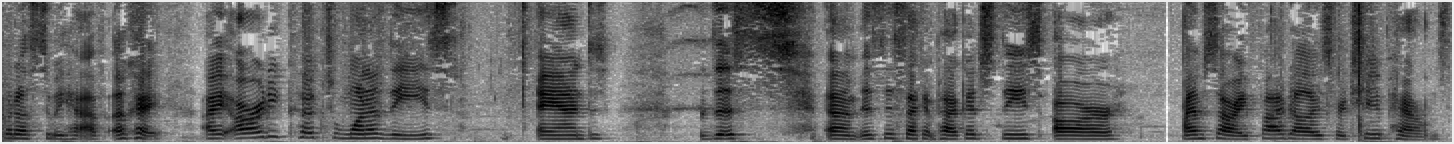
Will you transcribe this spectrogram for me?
what else do we have? Okay, I already cooked one of these, and this um, is the second package. These are, I'm sorry, five dollars for two pounds.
